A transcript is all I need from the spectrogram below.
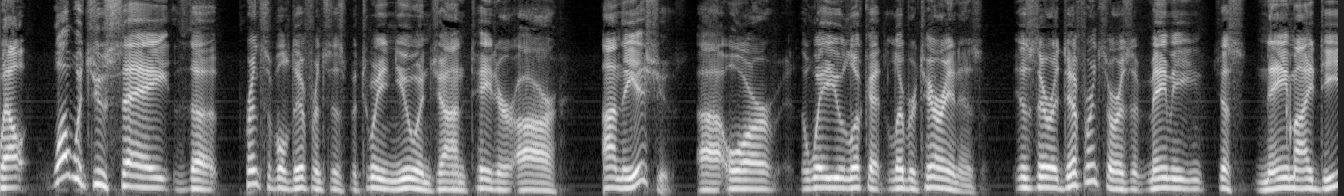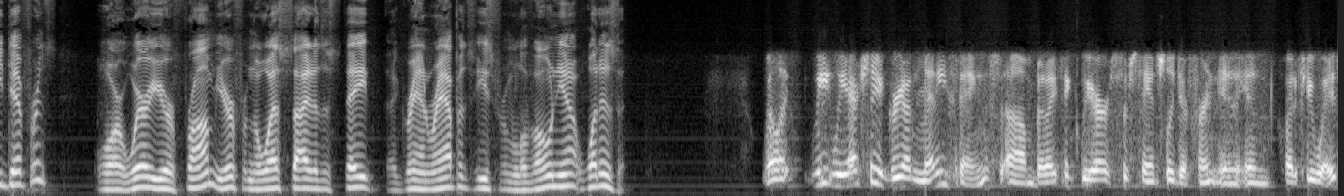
Well, what would you say the principal differences between you and John Tatar are on the issues? uh, or the way you look at libertarianism? Is there a difference, or is it maybe just name ID difference, or where you're from? You're from the west side of the state, uh, Grand Rapids. He's from Livonia. What is it? Well, we, we actually agree on many things, um, but I think we are substantially different in, in quite a few ways.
